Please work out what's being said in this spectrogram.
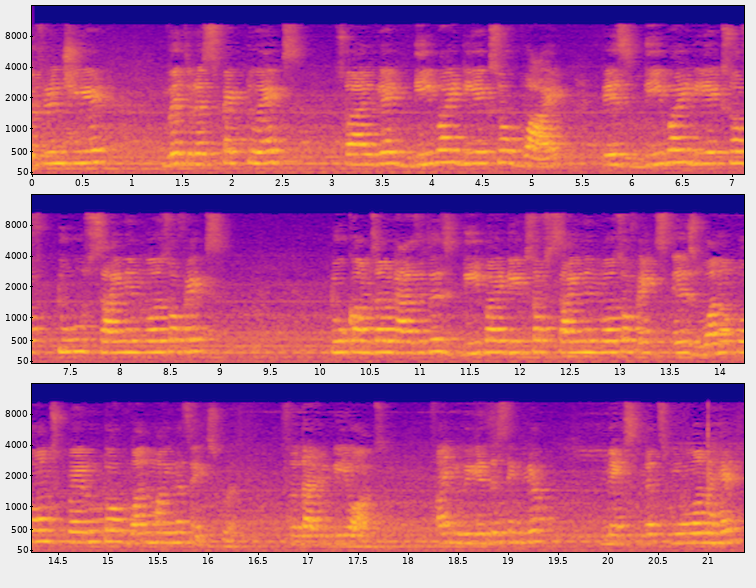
differentiate with respect to x so I'll get dy dx of y is dy dx of 2 sine inverse of x 2 comes out as it is d by dx of sine inverse of x is 1 upon square root of 1 minus x square. So that will be your answer. Fine, we get this thing here? Next, let's move on ahead.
